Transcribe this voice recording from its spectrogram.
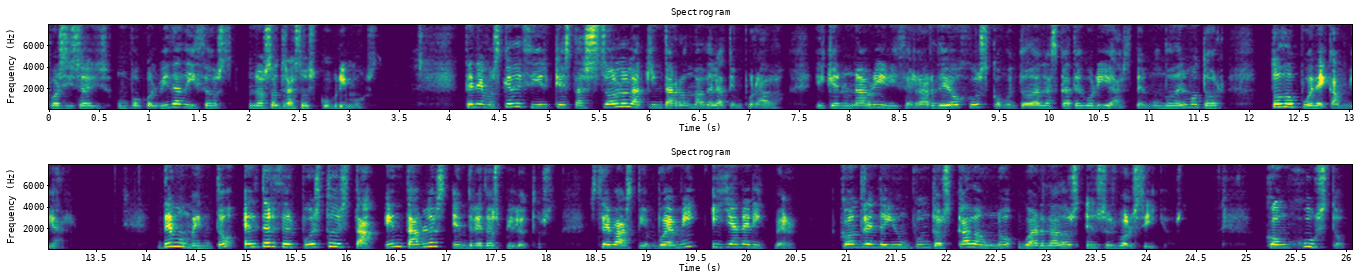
Por si sois un poco olvidadizos, nosotras os cubrimos. Tenemos que decir que esta es solo la quinta ronda de la temporada y que en un abrir y cerrar de ojos, como en todas las categorías del mundo del motor, todo puede cambiar. De momento, el tercer puesto está en tablas entre dos pilotos, Sebastian Buemi y Jan-Eric Bern, con 31 puntos cada uno guardados en sus bolsillos. Con justo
